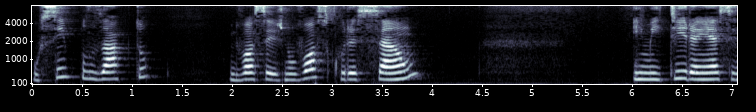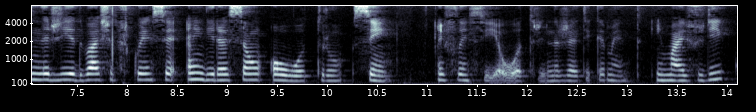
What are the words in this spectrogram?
o simples acto de vocês no vosso coração emitirem essa energia de baixa frequência em direção ao outro. Sim, influencia o outro energeticamente. E mais vos digo,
